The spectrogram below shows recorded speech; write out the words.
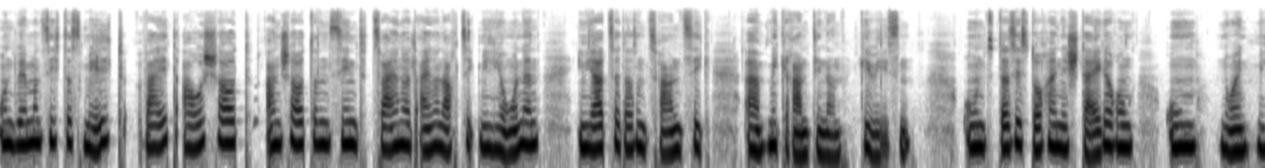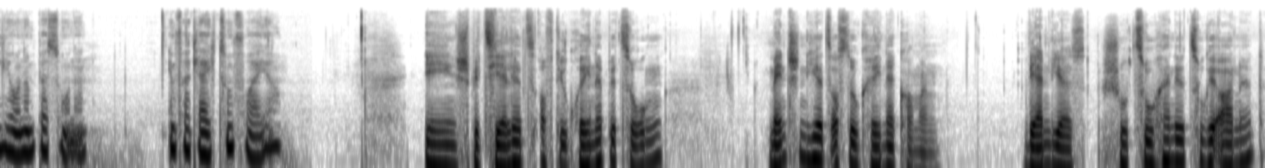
Und wenn man sich das weltweit ausschaut, anschaut, dann sind 281 Millionen im Jahr 2020 äh, Migrantinnen gewesen. Und das ist doch eine Steigerung um 9 Millionen Personen im Vergleich zum Vorjahr. Äh, speziell jetzt auf die Ukraine bezogen, Menschen, die jetzt aus der Ukraine kommen, werden die als Schutzsuchende zugeordnet,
